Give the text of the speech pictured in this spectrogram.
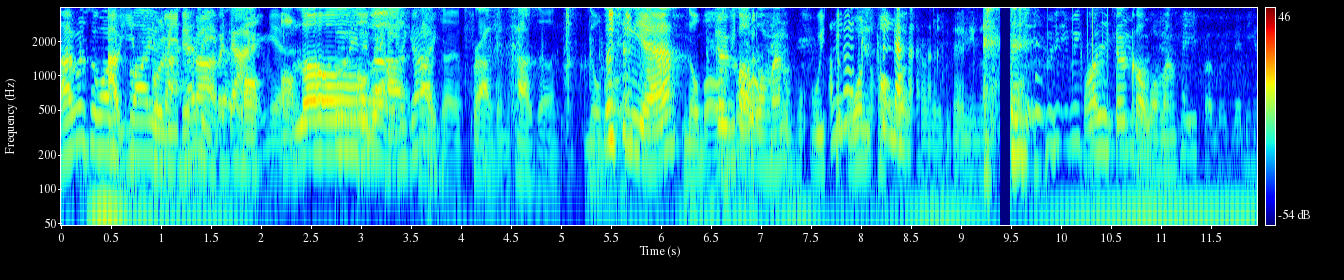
I was the one How you flying bullied that him out of the that- gang? Oh, yeah. oh. Lol. Bullied Oh, out of Ka- Kaza, Fragan, Kaza. No balls. Listen, yeah. No Go balls. kart woman. We took one doing hot that. work from him, anyway. we, we Why took you go call woman? 200k from him and he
